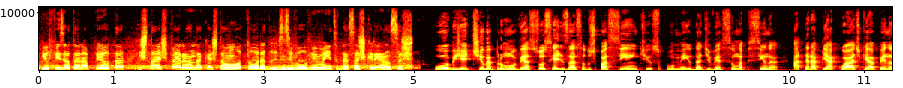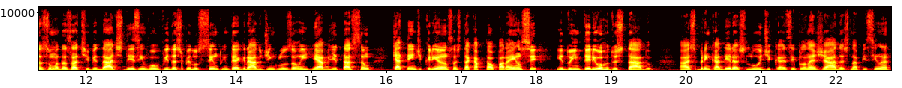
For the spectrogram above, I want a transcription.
e o fisioterapeuta está esperando a questão motora do desenvolvimento dessas crianças. O objetivo é promover a socialização dos pacientes por meio da diversão na piscina. A terapia aquática é apenas uma das atividades desenvolvidas pelo Centro Integrado de Inclusão e Reabilitação, que atende crianças da capital paraense e do interior do estado. As brincadeiras lúdicas e planejadas na piscina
